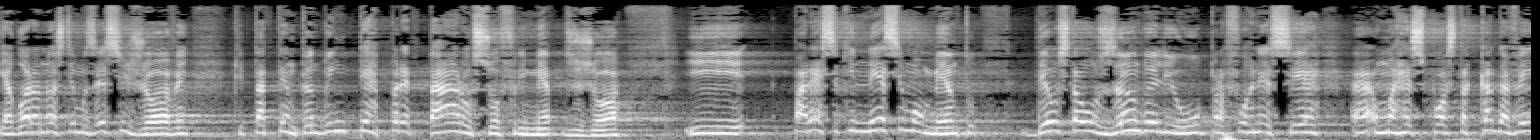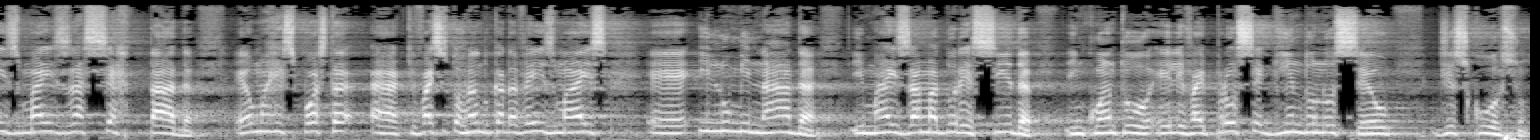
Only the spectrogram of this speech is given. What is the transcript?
e agora nós temos esse jovem que está tentando interpretar o sofrimento de Jó, e parece que nesse momento Deus está usando Eliú para fornecer é, uma resposta cada vez mais acertada, é uma resposta é, que vai se tornando cada vez mais é, iluminada e mais amadurecida, enquanto ele vai prosseguindo no seu discurso.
